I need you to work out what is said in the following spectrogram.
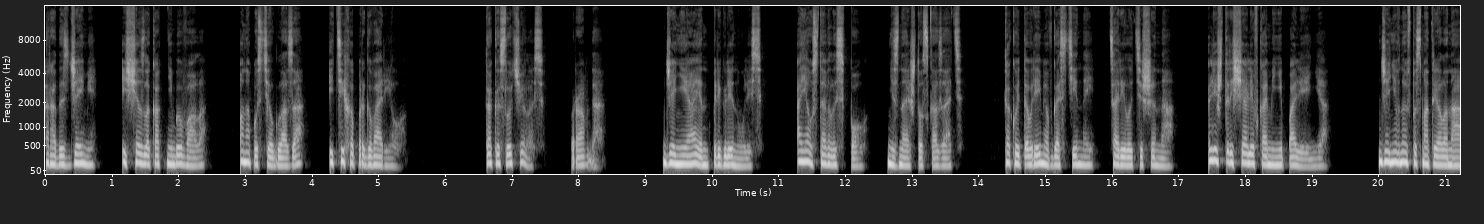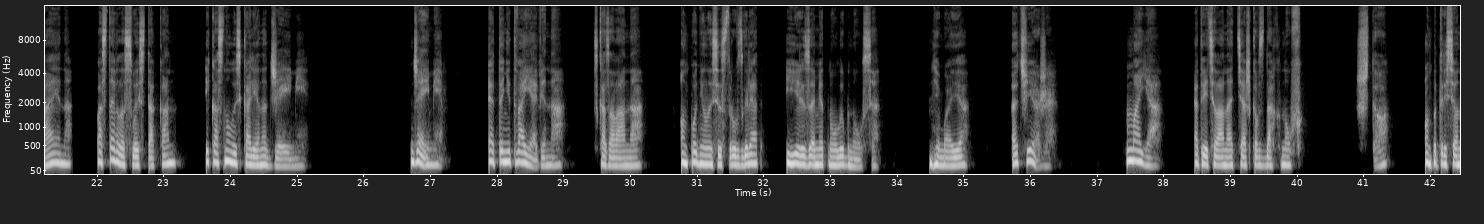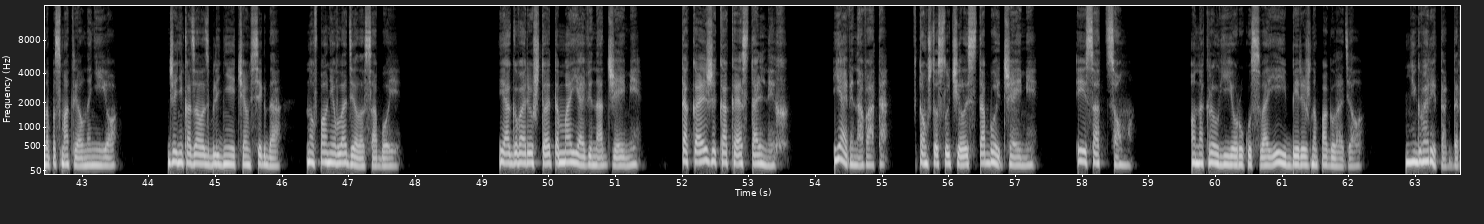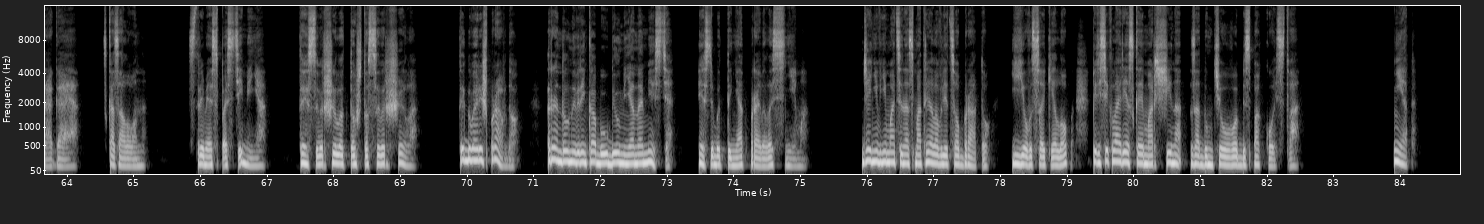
Радость Джейми исчезла как не бывало. Он опустил глаза и тихо проговорил. «Так и случилось, правда?» Дженни и Айен переглянулись, а я уставилась в пол, не зная, что сказать. Какое-то время в гостиной царила тишина лишь трещали в камине поленья. Дженни вновь посмотрела на Айена, поставила свой стакан и коснулась колена Джейми. «Джейми, это не твоя вина», — сказала она. Он поднял на сестру взгляд и еле заметно улыбнулся. «Не моя? А чья же?» «Моя», — ответила она, тяжко вздохнув. «Что?» Он потрясенно посмотрел на нее. Дженни казалась бледнее, чем всегда, но вполне владела собой. «Я говорю, что это моя вина, Джейми. Такая же, как и остальных. Я виновата в том, что случилось с тобой, Джейми. И с отцом». Он накрыл ее руку своей и бережно погладил. «Не говори так, дорогая», — сказал он. «Стремясь спасти меня, Ты совершила то, что совершила. Ты говоришь правду. Рэндалл наверняка бы убил меня на месте, если бы ты не отправилась с ним». Дженни внимательно смотрела в лицо брату. Ее высокий лоб пересекла резкая морщина задумчивого беспокойства. «Нет,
